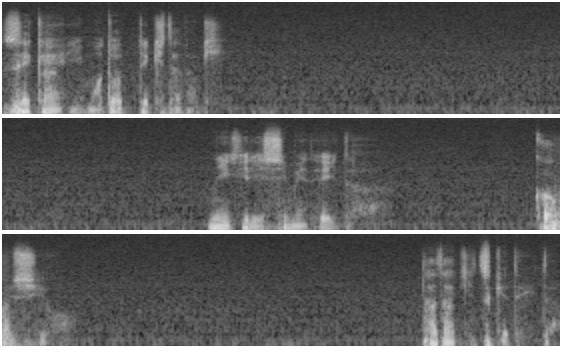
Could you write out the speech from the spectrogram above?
世界に戻ってきた時握りしめていた拳を叩きつけていた。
